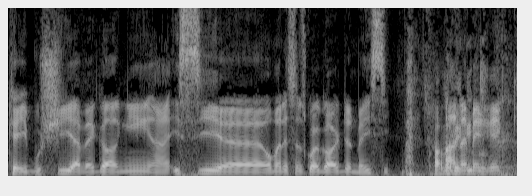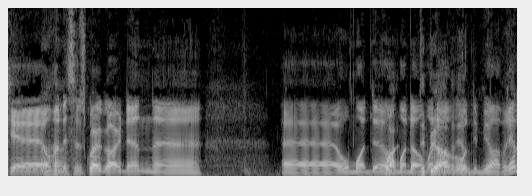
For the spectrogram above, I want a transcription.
que Ibushi avait gagné euh, ici euh, au Madison Square Garden, ben ici En en Amérique. Amérique au Uh-huh. Madison Square Garden au mois de au Ouais, mois de- au début mois de- avril. au début avril.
